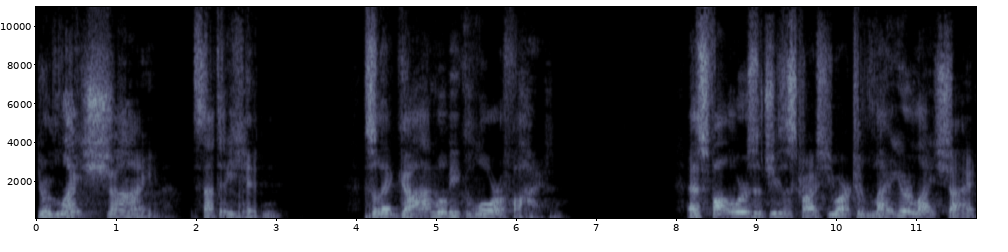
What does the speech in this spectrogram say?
your light shine. It's not to be hidden, so that God will be glorified. As followers of Jesus Christ, you are to let your light shine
